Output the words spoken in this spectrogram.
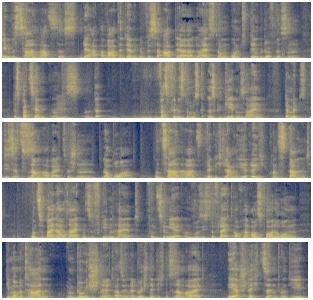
dem des Zahnarztes, der erwartet ja eine gewisse Art der Leistung und den Bedürfnissen des Patienten. Und, das, und da, was findest du, muss alles gegeben sein, damit diese Zusammenarbeit zwischen Labor und Zahnarzt wirklich langjährig, konstant und zu beider Seiten Zufriedenheit funktioniert? Und wo siehst du vielleicht auch Herausforderungen, die momentan im Durchschnitt, also in der durchschnittlichen Zusammenarbeit, eher schlecht sind und die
